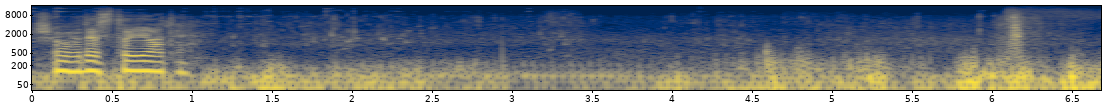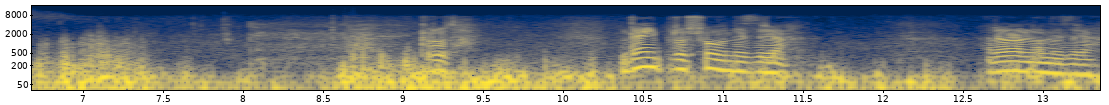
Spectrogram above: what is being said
Що буде стояти. Круто. День пройшов не зря. Реально не зря.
